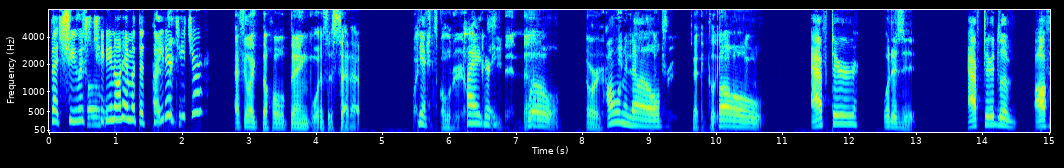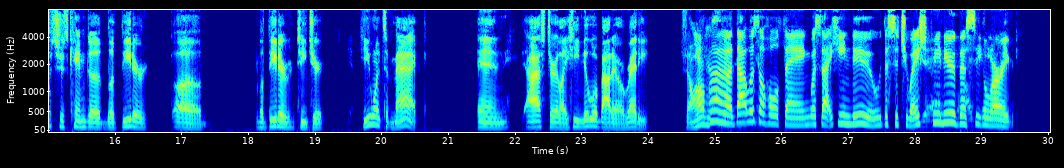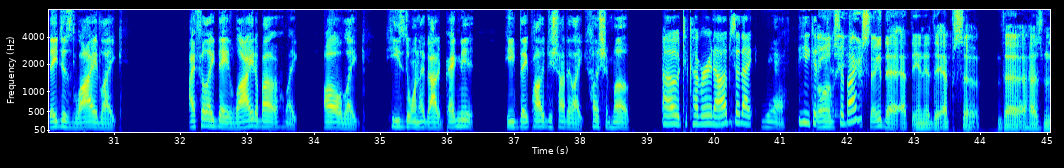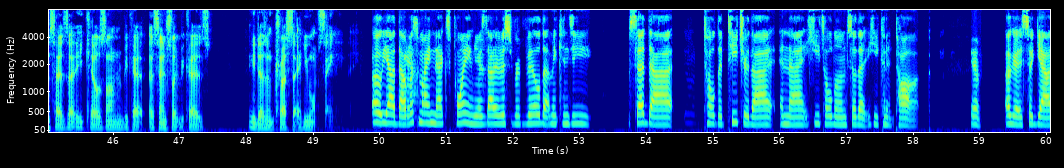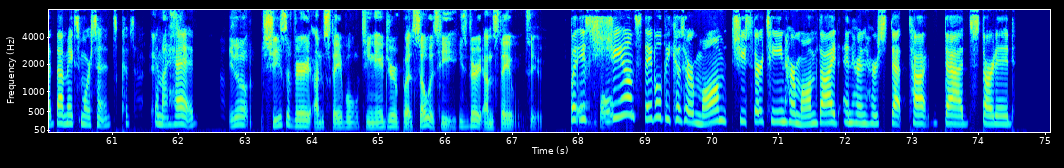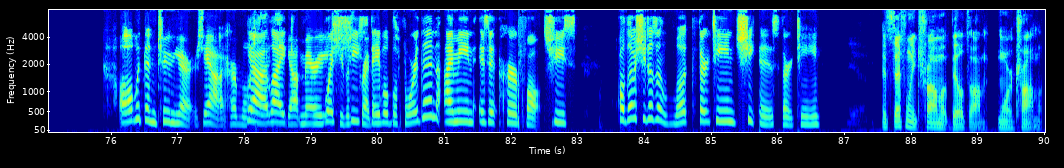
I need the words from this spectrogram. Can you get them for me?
that she was Oh. cheating on him with the I theater think- teacher. I feel like the whole thing was a setup. Like Yeah. he told her, I like, if agree. She didn't know, Well, or I wanna know- the technically. so after what is it? After the officers came to the theater, uh, the theater teacher, he went to Mac and asked her like he knew about it already, So I'm- Yeah, that was the whole thing. Was that he knew the situation? He knew the secret. like they just lied. Like, I feel like they lied about like, oh, like he's the one who got it pregnant. He they probably just tried to like hush him up. Oh, to cover it up so that Yeah, he could Well, testify. they do say that at the end of the episode, the husband says that he kills them because essentially because he doesn't trust that he won't say anything. Oh yeah, that Yeah. was my next point. Was that it was revealed that Mackenzie said that, told the teacher that, and that he told him so that he couldn't talk. Yeah. Okay, so yeah, that makes more sense because in my head. You know, she's a very unstable teenager, but so is he. He's very unstable too. But is she unstable because her mom? She's thirteen. Her mom died, and her and her stepdad started. all within two years. Yeah, her mom Yeah, like, got married. Was she she, was pregnant. stable before then? I mean, is it her fault? She's, although she doesn't look thirteen, she is thirteen. Yeah. It's definitely trauma built on more trauma.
